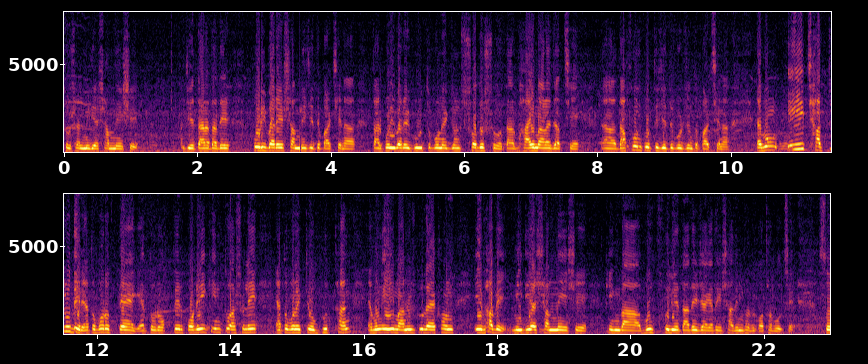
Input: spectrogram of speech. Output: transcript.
সোশ্যাল মিডিয়ার সামনে এসে, যে তারা তাদের পরিবারের সামনে যেতে পারছে না, তার পরিবারের গুরুত্বপূর্ণ একজন সদস্য, তার ভাই মারা যাচ্ছে দাফন করতে যেতে পর্যন্ত পারছে না। এবং এই ছাত্রদের এত বড় ত্যাগ, এত রক্তের পরেই কিন্তু আসলে এত বড় একটি অভ্যুত্থান এবং এই মানুষগুলো এখন এভাবে মিডিয়ার সামনে এসে কিংবা বুক ফুলিয়ে তাদের জায়গা থেকে স্বাধীনভাবে কথা বলছে। সো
